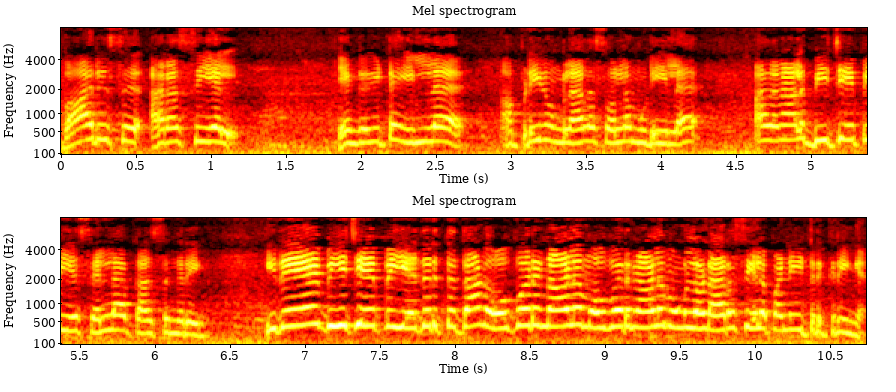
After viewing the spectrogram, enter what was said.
வாரிசு அரசியல் எங்ககிட்ட இல்லை அப்படின்னு உங்களால சொல்ல முடியல. அதனால பிஜேபியை செல்லா காசுங்கிறீங்க. இதே பிஜேபி எதிர்த்து தான் ஒவ்வொரு நாளும் ஒவ்வொரு நாளும் உங்களோட அரசியலை பண்ணிட்டு இருக்கிறீங்க.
